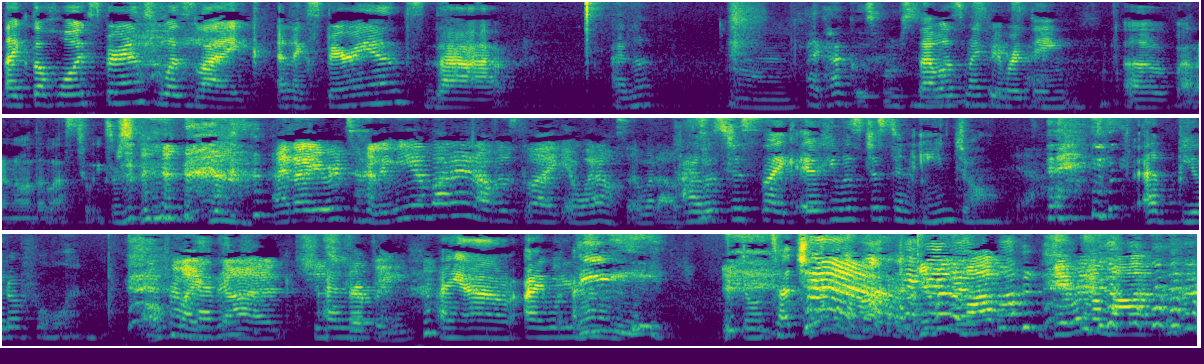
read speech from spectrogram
Like the whole experience was like an experience that I love. I got goosebumps. That was my favorite thing of I don't know the last two weeks or something. I know you were telling me about it. and I was like, and what else? And what else? I was just like he was just an angel, Yeah. a beautiful one. Oh my heaven? god, she's I dripping. I am. I will. Eee. don't touch it. Give it. her the mop. Give her the mop.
